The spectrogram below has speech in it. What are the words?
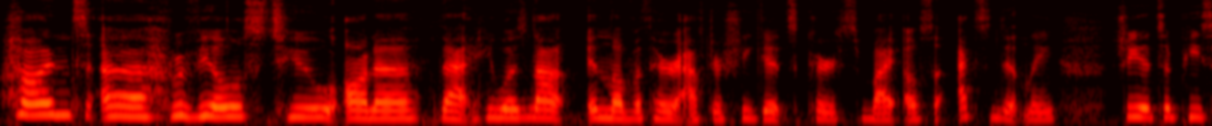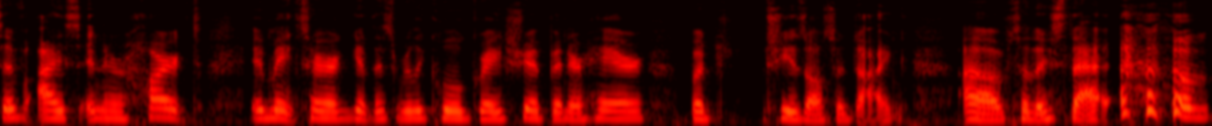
Hans uh, reveals to Anna that he was not in love with her after she gets cursed by Elsa accidentally. She gets a piece of ice in her heart. It makes her get this really cool gray strip in her hair, but she is also dying. Um, so there's that. um,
